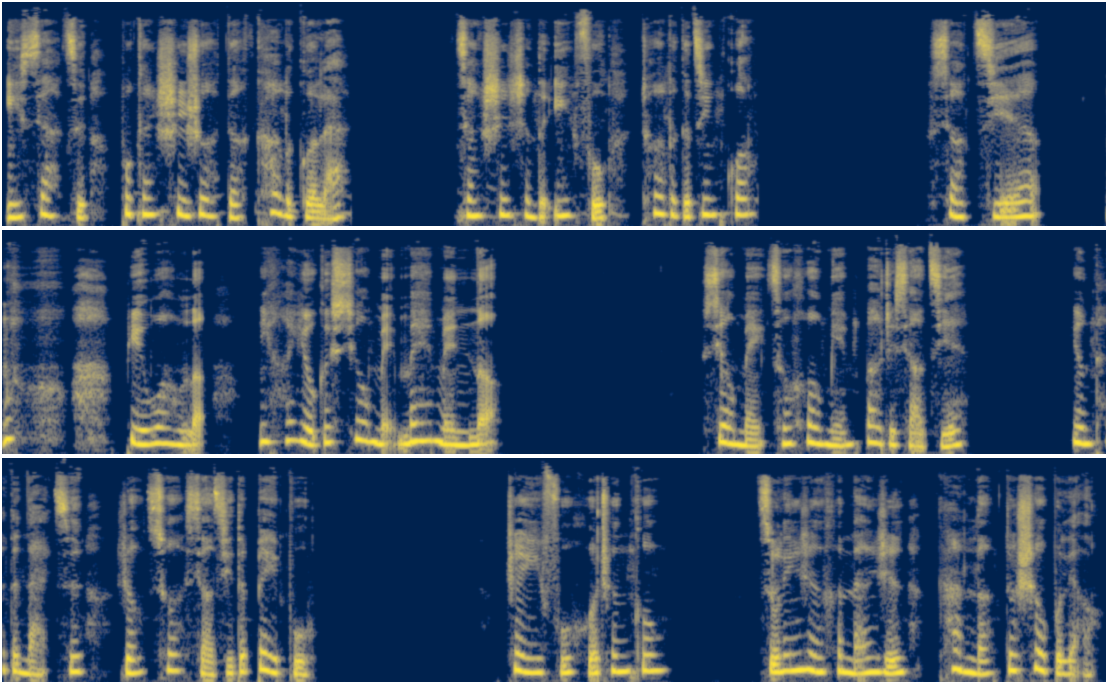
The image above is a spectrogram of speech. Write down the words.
一下子不甘示弱的靠了过来，将身上的衣服脱了个精光。小杰，别忘了，你还有个秀美妹妹呢。秀美从后面抱着小杰，用她的奶子揉搓小杰的背部。这一幅活春宫，足令任何男人看了都受不了。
